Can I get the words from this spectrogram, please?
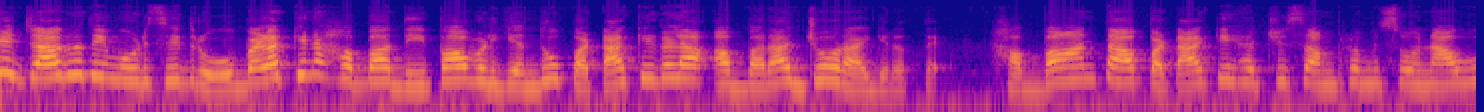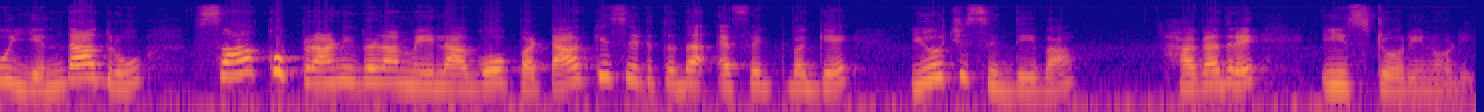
ಎಷ್ಟೇ ಜಾಗೃತಿ ಮೂಡಿಸಿದ್ರೂ ಬೆಳಕಿನ ಹಬ್ಬ ದೀಪಾವಳಿಯಂದು ಪಟಾಕಿಗಳ ಅಬ್ಬರ ಜೋರಾಗಿರುತ್ತೆ. ಹಬ್ಬ ಅಂತ ಪಟಾಕಿ ಹಚ್ಚಿ ಸಂಭ್ರಮಿಸೋ ನಾವು ಎಂದಾದ್ರೂ ಸಾಕು ಪ್ರಾಣಿಗಳ ಮೇಲಾಗೋ ಪಟಾಕಿ ಸಿಡಿತದ ಎಫೆಕ್ಟ್ ಬಗ್ಗೆ ಯೋಚಿಸಿದ್ದೀವಾ? ಹಾಗಾದ್ರೆ ಈ ಸ್ಟೋರಿ ನೋಡಿ.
